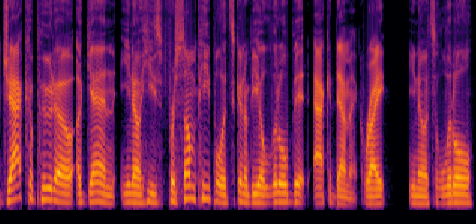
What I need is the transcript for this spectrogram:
Jack Caputo, again, you know, he's for some people it's going to be a little bit academic, right? You know, it's a little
